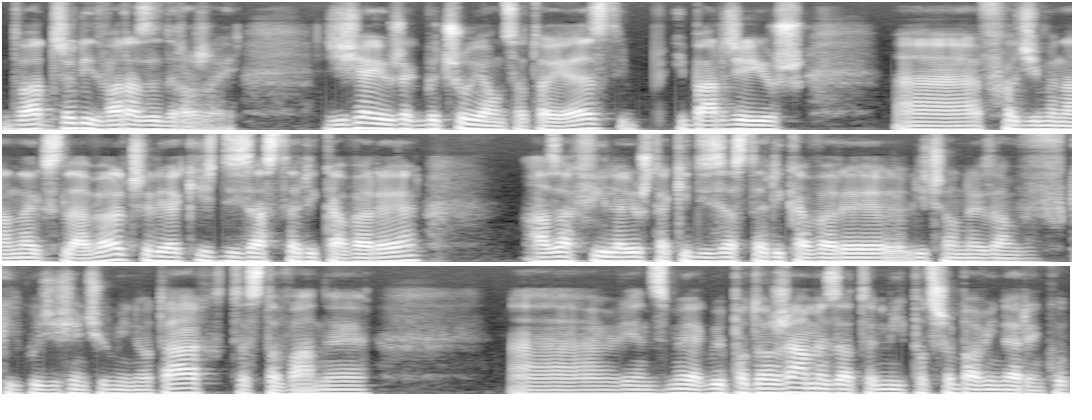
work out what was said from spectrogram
Dwa, czyli dwa razy drożej. Dzisiaj już jakby czują, co to jest i, i bardziej już e, wchodzimy na next level, czyli jakiś disaster recovery, a za chwilę już taki disaster recovery liczony tam w kilkudziesięciu minutach, testowany, e, więc my jakby podążamy za tymi potrzebami na rynku.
